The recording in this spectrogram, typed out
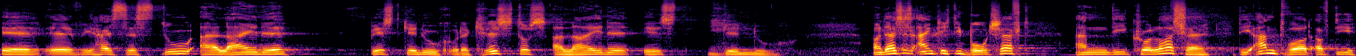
Äh, äh, wie heißt es? Du alleine bist genug oder Christus alleine ist genug. Und das ist eigentlich die Botschaft an die Kolosser, die Antwort auf die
